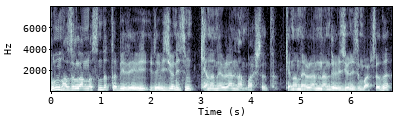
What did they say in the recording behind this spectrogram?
Bunun hazırlanmasında tabii revi, revizyonizm Kenan Evren'le başladı. Kenan Evren'le revizyonizm başladı.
